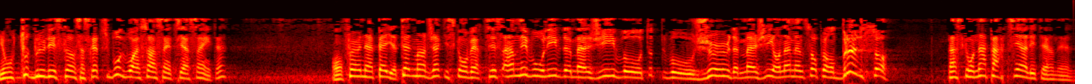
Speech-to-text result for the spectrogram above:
Ils ont tout brûlé ça. Ça serait-tu beau de voir ça à Saint-Hyacinthe, hein? On fait un appel. Il y a tellement de gens qui se convertissent. Amenez vos livres de magie, vos, tous vos jeux de magie. On amène ça, puis on brûle ça. Parce qu'on appartient à l'Éternel.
